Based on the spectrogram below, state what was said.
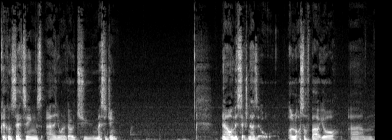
click on settings and then you want to go to messaging. Now on this section has a lot of stuff about your um,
